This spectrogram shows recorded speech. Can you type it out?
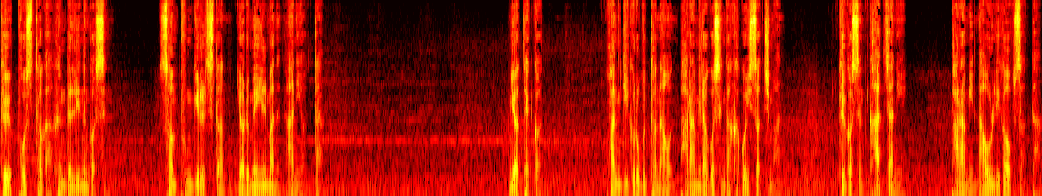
그 포스터가 흔들리는 것은 선풍기를 쓰던 여름의 일만은 아니었다. 여태껏 환기구로부터 나온 바람이라고 생각하고 있었지만 그것은 가짜니 바람이 나올 리가 없었다.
